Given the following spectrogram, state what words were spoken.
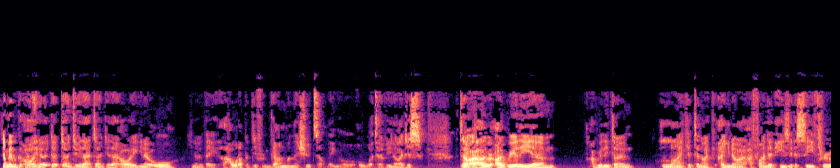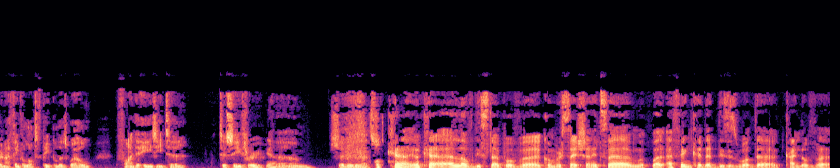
Some people go, oh, you know, don't, don't do that, don't do that. Oh, you know, or you know, they hold up a different gun when they shoot something or, or whatever. You know, I just, I, I, I really, um, I really don't like it, and I, I you know, I, I, find it easy to see through, and I think a lot of people as well find it easy to to see through. Yeah. Um, so maybe that's okay. Okay, I love this type of uh, conversation. It's um, well, I think that this is what the kind of uh,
